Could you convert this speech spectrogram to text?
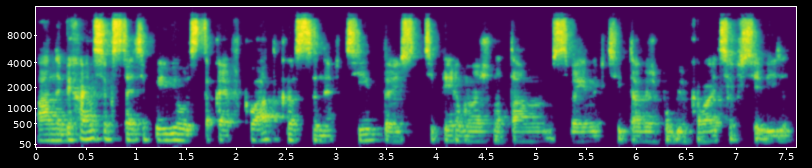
А на Behance, кстати, появилась такая вкладка с NFT, то есть теперь можно там свои NFT также публиковать, их все видят.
